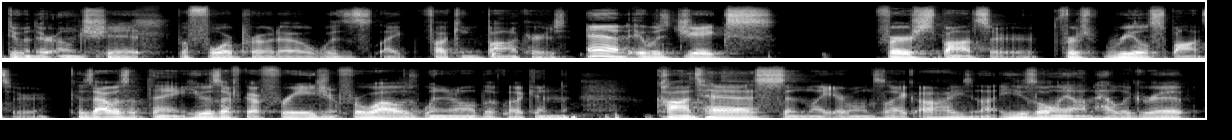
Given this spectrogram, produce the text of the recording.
doing their own shit before Proto was like fucking bonkers, and it was Jake's first sponsor, first real sponsor, because that was the thing. He was like a free agent for a while, was winning all the fucking contests, and like everyone's like, oh, he's not, he's only on Hella Grip,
